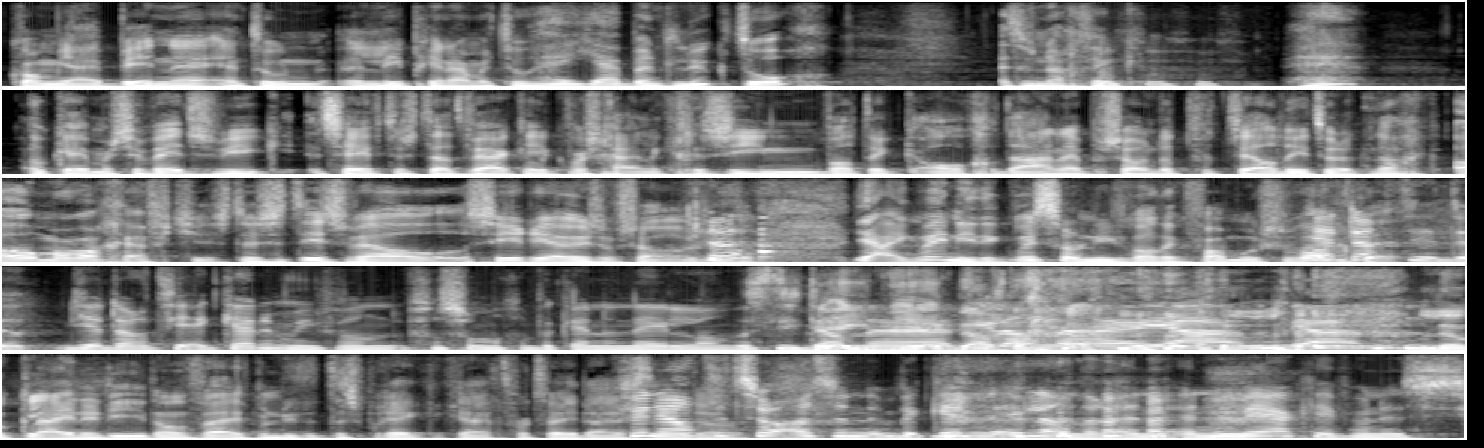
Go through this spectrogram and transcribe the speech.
kwam jij binnen en toen eh, liep je naar me toe. hey, jij bent Luc toch? En toen dacht ik, Oké, maar ze weet dus wie ik. Ze heeft dus daadwerkelijk waarschijnlijk gezien wat ik al gedaan heb. Zo, dat vertelde je toen. Ik dacht ik, oh, maar wacht eventjes. Dus het is wel serieus of zo. Dus, ja, ik weet niet. Ik wist zo niet wat ik van moest Jij verwachten. dacht, jij dacht die Academy van, van sommige bekende Nederlanders... die dan, Nee, eh, ik die dacht- dan eh, ja, ja. Lul kleine die je dan vijf minuten te spreken krijgt voor Ik 2000 vind euro. altijd zo, als een bekende Nederlander een, een merk heeft met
